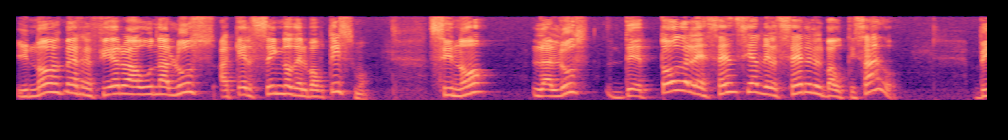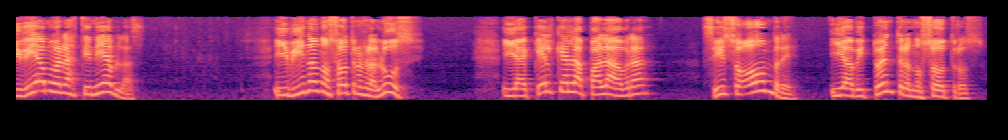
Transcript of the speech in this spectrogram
y no me refiero a una luz, aquel signo del bautismo, sino la luz de toda la esencia del ser el bautizado. Vivíamos en las tinieblas y vino a nosotros la luz. Y aquel que es la palabra se hizo hombre y habitó entre nosotros.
